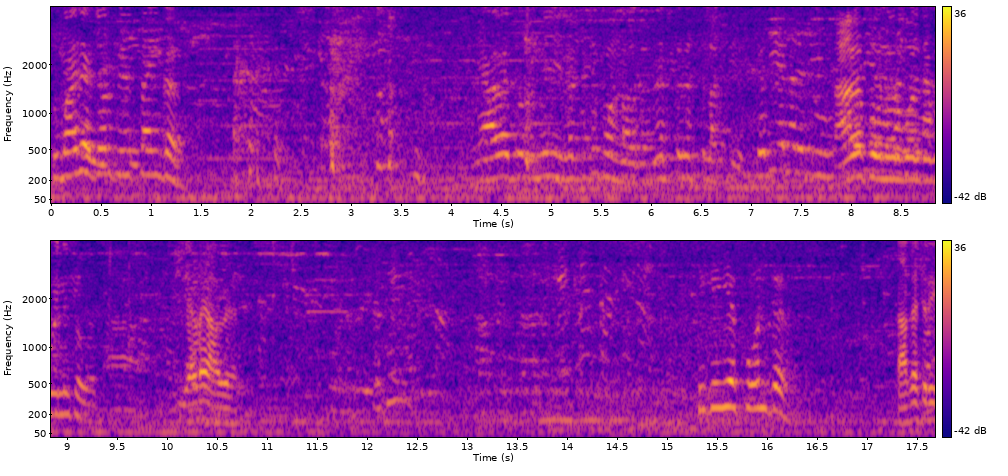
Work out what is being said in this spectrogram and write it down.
तू माझ्या ह्याच्यावर फेस टाईम कर. मी आव्या तू मी किती फोन लावतो व्यस्त व्यस्त लागते. कधी येणार आहे तू? आव्या फोनवर बोलते बहिणीसोबत. येडा हव्या कधी? ठीक आहे ये फोन कर. काकाश्री.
